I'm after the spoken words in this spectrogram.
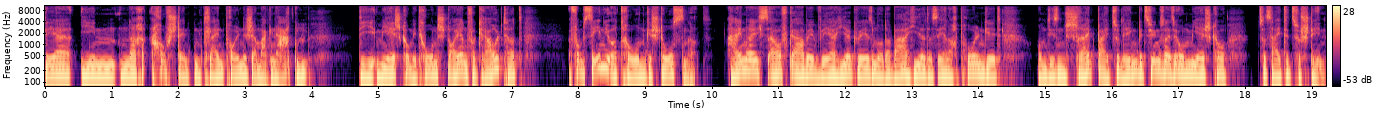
der ihn nach Aufständen kleinpolnischer Magnaten, die Mieszko mit hohen Steuern vergrault hat, vom Seniorthron gestoßen hat. Heinrichs Aufgabe wäre hier gewesen oder war hier, dass er nach Polen geht, um diesen Streit beizulegen, beziehungsweise um Mieszko zur Seite zu stehen.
